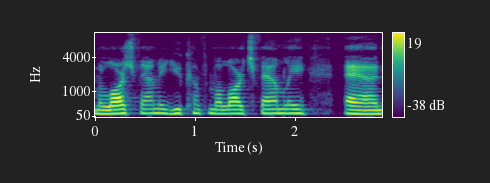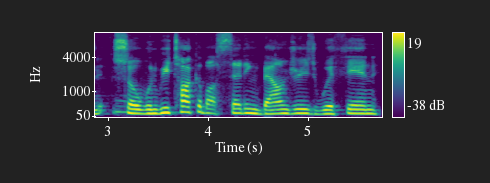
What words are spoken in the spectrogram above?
from a large family, you come from a large family. And yeah. so when we talk about setting boundaries within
